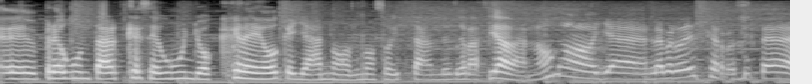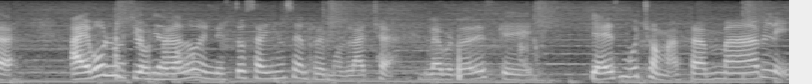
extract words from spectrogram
eh, preguntar que según yo creo que ya no, no soy tan desgraciada, ¿no? No, ya, la verdad es que Rosita ha evolucionado en estos años en remolacha. La verdad es que ya es mucho más amable.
